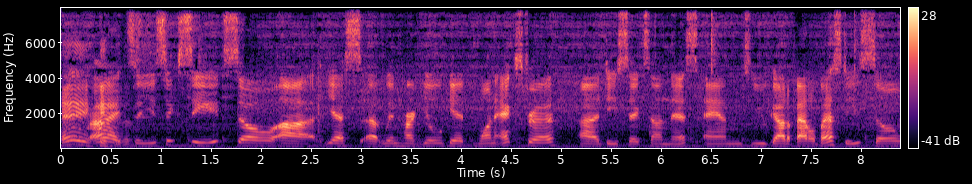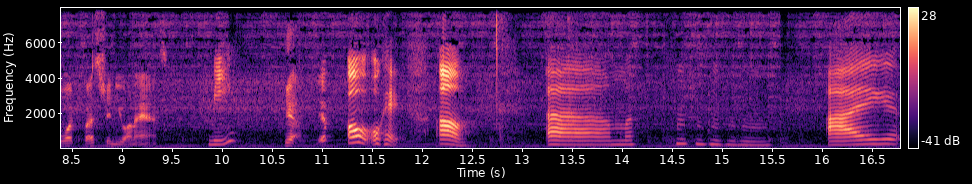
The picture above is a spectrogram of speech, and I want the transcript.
Hey, Right, so you succeed. So uh, yes, uh, Linhardt, you'll get one extra uh, d6 on this, and you got a battle besties. So what question do you want to ask? Me? yeah. Yep. Oh, okay. Um, um, I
